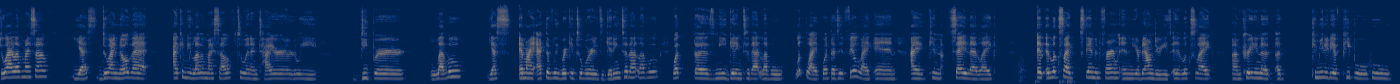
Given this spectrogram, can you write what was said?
Do I love myself? Yes. Do I know that I can be loving myself to an entirely deeper level? Yes. Am I actively working towards getting to that level? What does me getting to that level look like? What does it feel like? And I can say that like it, it looks like standing firm in your boundaries. It looks like um creating a, a community of people who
